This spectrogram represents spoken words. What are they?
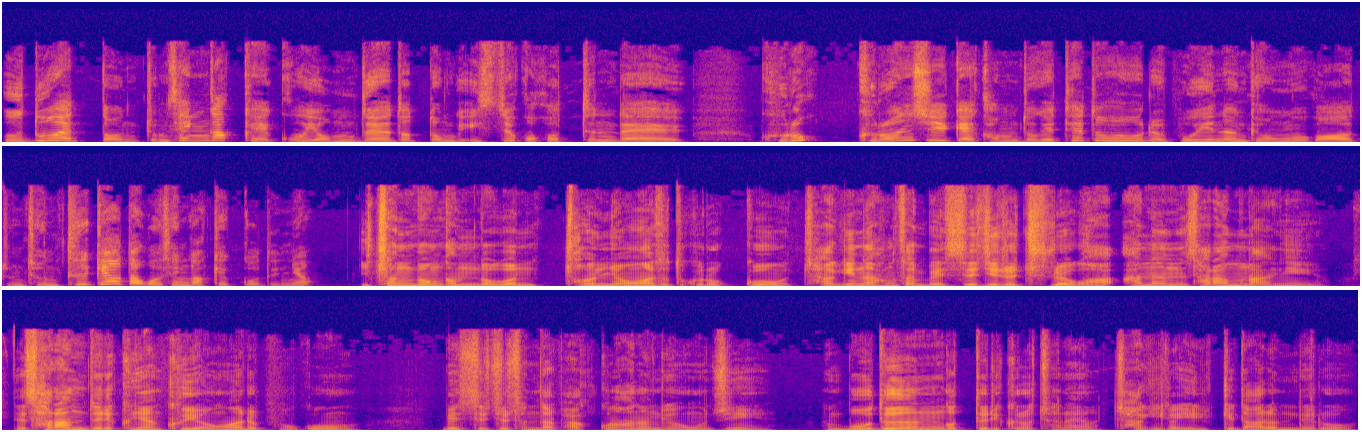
의도했던 좀 생각하고 염두에 뒀던 게 있을 것 같은데 그런 그런 식의 감독의 태도를 보이는 경우가 좀 전 특이하다고 생각했거든요. 이창동 감독은 전 영화에서도 그렇고 자기는 항상 메시지를 주려고 하, 는 사람은 아니에요. 사람들이 그냥 그 영화를 보고 메시지를 전달받고 하는 경우지 모든 것들이 그렇잖아요. 자기가 읽기 나름대로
